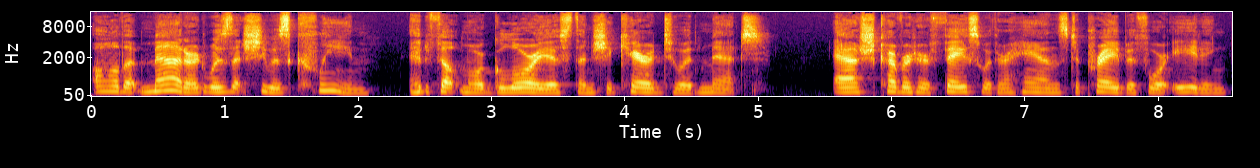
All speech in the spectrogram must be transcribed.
All that mattered was that she was clean. It felt more glorious than she cared to admit. Ash covered her face with her hands to pray before eating.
